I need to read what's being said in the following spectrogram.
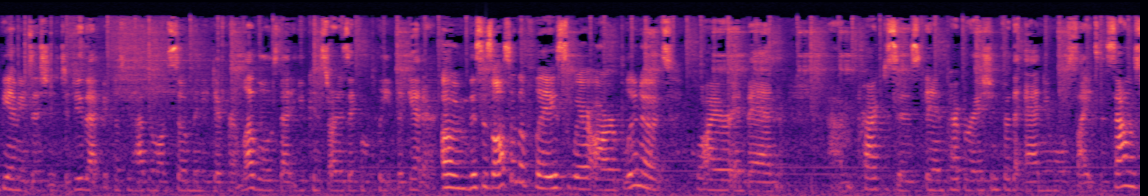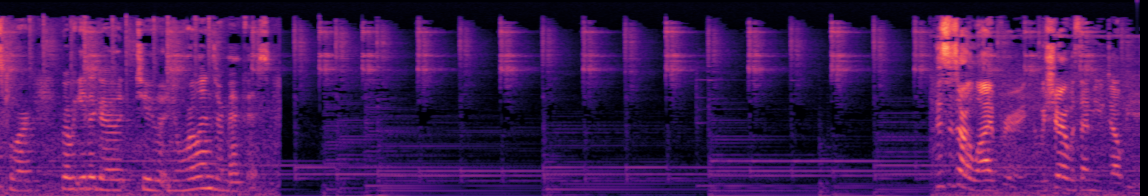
to be a musician to do that because we have them on so many different levels that you can start as a complete beginner. Um, this is also the place where our Blue Notes choir and band um, practices in preparation for the annual Sights and Sounds tour where we either go to New Orleans or Memphis. This is our library, and we share it with MUW.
